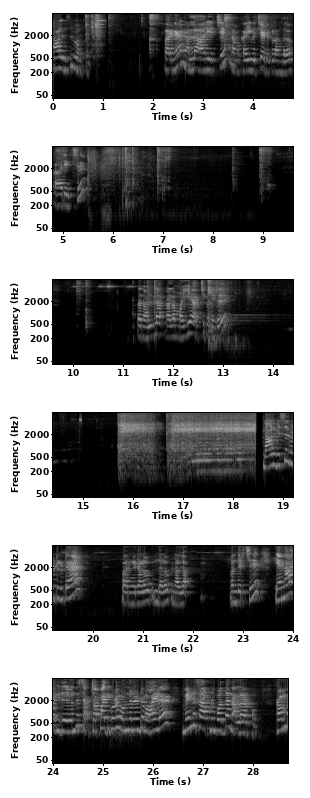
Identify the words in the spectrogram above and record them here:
நாலு விசில் வரட்டும். பாருங்க நல்லா ஆறிடுச்சு. நம்ம கை வச்சு எடுக்கலாம். அந்த அளவுக்கு ஆறிடுச்சு. இப்ப நல்லா நல்லா மைய அரைச்சிக்கணும் இது. நாலு விசில் விட்டுக்கிட்டேன். பாருங்க இந்த அளவுக்கு இந்த அளவுக்கு நல்லா வந்துருச்சு. ஏன்னா இது வந்து ச- சப்பாத்தி கூட ஒன்று ரெண்டு வாயில மென்று சாப்பிடும்போது தான் நல்லா இருக்கும் ரொம்ப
